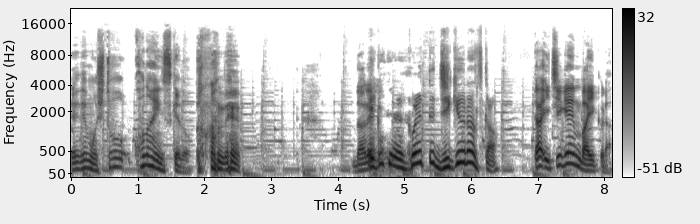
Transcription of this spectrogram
え、でも人来ないんすけど。と かね。え、誰も。これって時給なんですか？いや、1現場いくら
